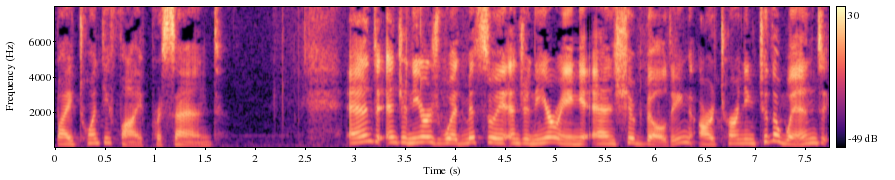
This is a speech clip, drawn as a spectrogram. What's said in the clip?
by 25%. And engineers with Mitsui Engineering and Shipbuilding are turning to the wind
